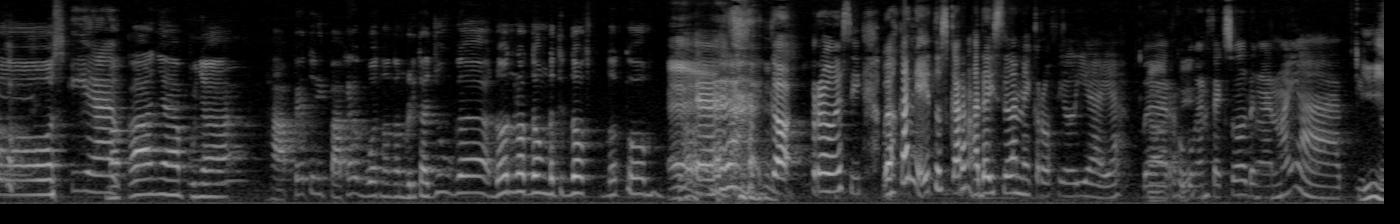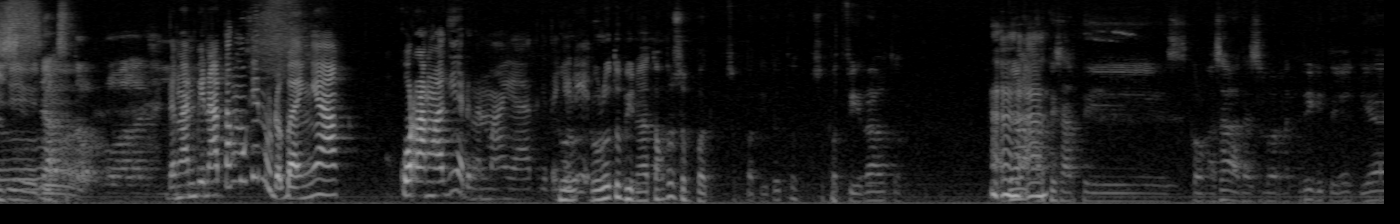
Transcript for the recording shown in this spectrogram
Bos. Iya. Makanya punya HP tuh dipakai buat nonton berita juga. Download dong detik.com. Eh, Eh, kok promosi. Bahkan ya itu sekarang ada istilah nekrofilia ya, berhubungan seksual dengan mayat. Ih, Iya. Dengan binatang mungkin udah banyak, kurang lagi ya dengan mayat gitu. Dulu, Jadi dulu tuh binatang tuh sempet sempet itu tuh sempet viral tuh. Ada artis-artis kalau nggak salah artis luar negeri gitu ya dia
